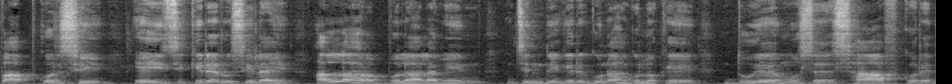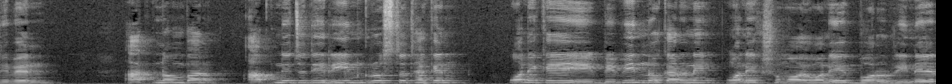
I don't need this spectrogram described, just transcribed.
পাপ করছি, এই জিকিরের উসিলাই আল্লাহ রব্বুল আলমিন জিন্দিগির গুনাহগুলোকে ধুয়ে মুছে সাফ করে দিবেন। আট নম্বর, আপনি যদি ঋণগ্রস্ত থাকেন, অনেকেই বিভিন্ন কারণে অনেক সময় অনেক বড় ঋণের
